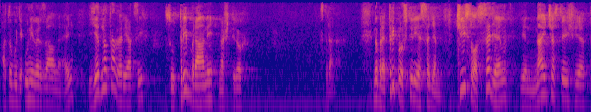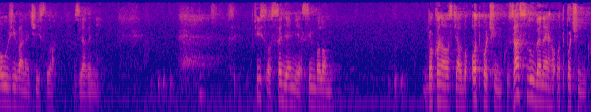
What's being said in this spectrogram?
a to bude univerzálne. Hej? Jednota veriacich sú tri brány na štyroch stranách. Dobre, 3 plus 4 je 7. Číslo 7 je najčastejšie používané číslo v zjavení. Číslo 7 je symbolom dokonalosti alebo odpočinku, zaslúbeného odpočinku.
